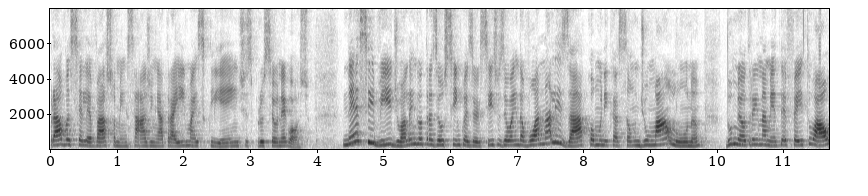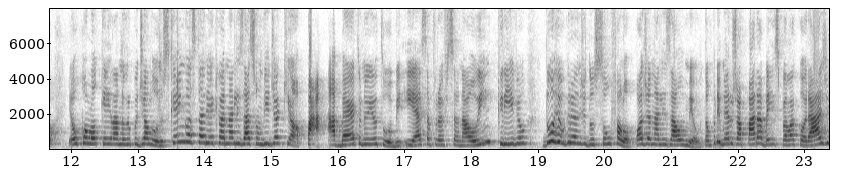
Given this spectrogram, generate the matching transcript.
para você levar a sua mensagem, atrair mais clientes para o seu negócio. Nesse vídeo, além de eu trazer os cinco exercícios, eu ainda vou analisar a comunicação de uma aluna do meu treinamento efeitual. Eu coloquei lá no grupo de alunos. Quem gostaria que eu analisasse um vídeo aqui, ó, pá, aberto no YouTube? E essa profissional incrível do Rio Grande do Sul falou: pode analisar o meu. Então, primeiro, já parabéns pela coragem.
